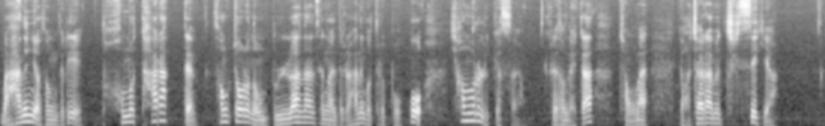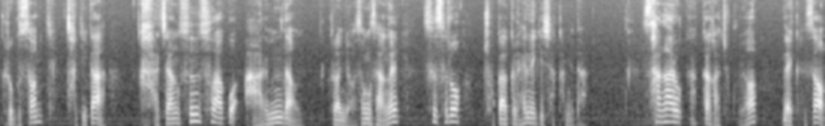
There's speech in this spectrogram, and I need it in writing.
많은 여성들이 너무 타락된 성적으로 너무 문란한 생활들을 하는 것들을 보고 혐오를 느꼈어요. 그래서 내가 정말 여자라면 칠색이야. 그러고서 자기가 가장 순수하고 아름다운 그런 여성상을 스스로 조각을 해내기 시작합니다. 상하로 깎아가지고요. 네, 그래서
